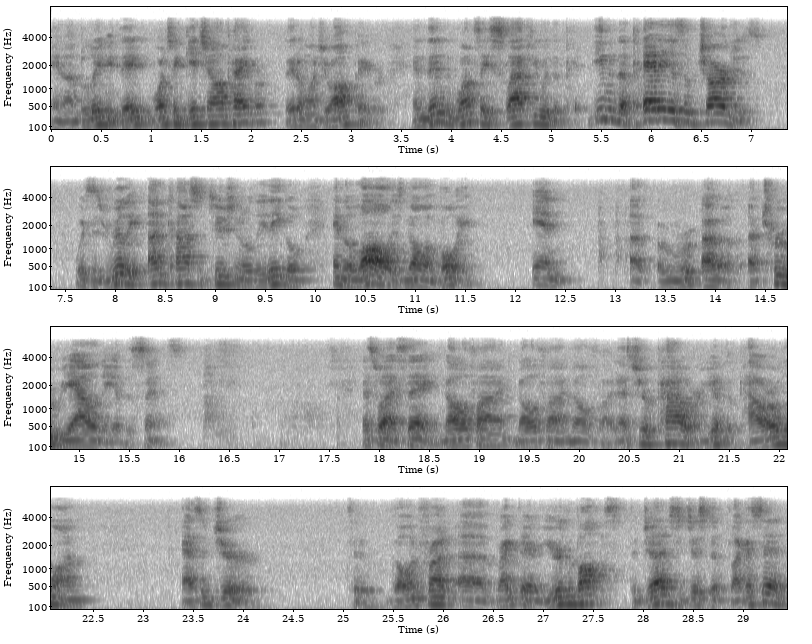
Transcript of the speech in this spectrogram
And uh, believe me, they once they get you on paper, they don't want you off paper. And then once they slap you with the even the pettiest of charges, which is really unconstitutional, illegal, and the law is null and void in a, a, a, a true reality of the sense. That's why I say nullify, nullify, nullify. That's your power. You have the power of one as a juror to go in front, right there. You're the boss. The judge is just, a, like I said,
